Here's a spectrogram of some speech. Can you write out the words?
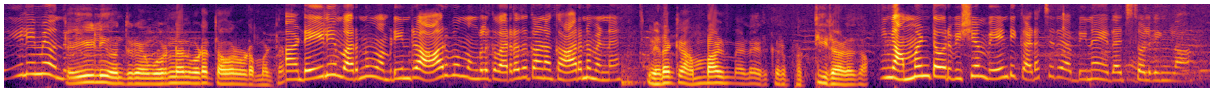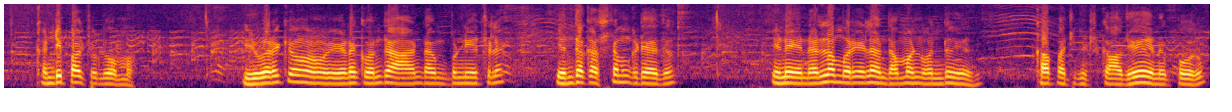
டெய்லியுமே வந்து டெய்லி வந்துடுவேன் ஒரு நாள் கூட தவற விட மாட்டேன். டெய்லியும் வரணும் அப்படின்ற ஆர்வம் உங்களுக்கு வர்றதுக்கான காரணம் என்ன? எனக்கு அம்பாள் மேலே இருக்கிற பக்தியினால தான் நீங்க அம்மன்ட்ட ஒரு விஷயம் வேண்டி கிடைச்சது அப்படின்னா ஏதாச்சும் சொல்லுவீங்களா கண்டிப்பாக சொல்லுவோம்மா. இது வரைக்கும் எனக்கு வந்து ஆண்டவன் புண்ணியத்தில் எந்த கஷ்டமும் கிடையாது. என்னை நல்ல முறையில் அந்த அம்மன் வந்து காப்பாற்றிக்கிட்டு இருக்கா அதே எனக்கு போதும்.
